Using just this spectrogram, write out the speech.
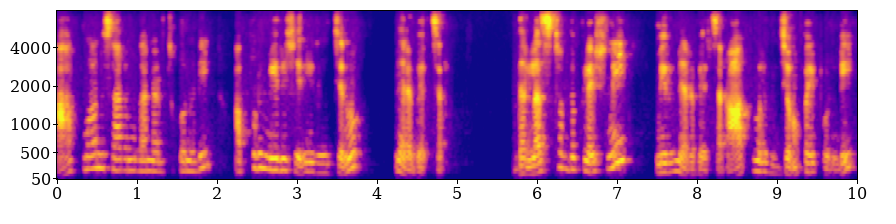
ఆత్మానుసారముగా నడుచుకొనుడి అప్పుడు మీరు శరీరేచ్ఛను నెరవేర్చరు. ద లస్ట్ ఆఫ్ ద ఫ్లెష్ని మీరు నెరవేర్చరు. ఆత్మలకు జంప్ అయిపోండి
